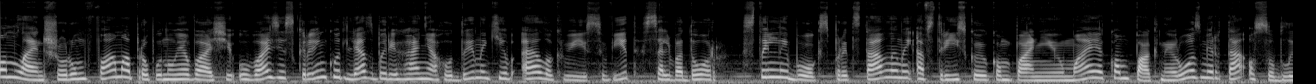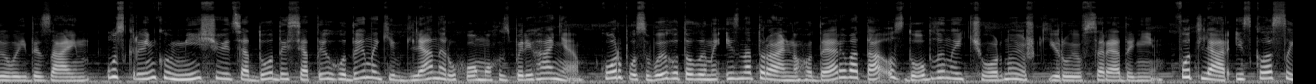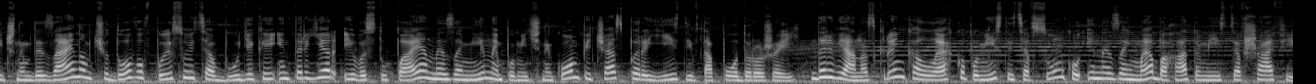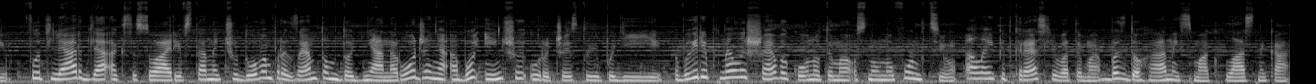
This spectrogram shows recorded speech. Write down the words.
Онлайн-шоурум Фама пропонує вашій увазі скриньку для зберігання годинників Eloquis від Сальвадор. Стильний бокс, представлений австрійською компанією, має компактний розмір та особливий дизайн. У скриньку вміщується до 10 годинників для нерухомого зберігання. Корпус виготовлений із натурального дерева та оздоблений чорною шкірою всередині. Футляр із класичним дизайном чудово вписується в будь-який інтер'єр і виступає незамінним помічником під час переїздів та подорожей. Дерев'яна скринька легко поміститься в сумку і не займе багато місця в шафі. Футляр для аксесуарів стане чудовим презентом до дня народження або іншої урочистої події. Виріб не лише виконуватиме основну функцію, але й підкреслюватиме бездоганний смак власника.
